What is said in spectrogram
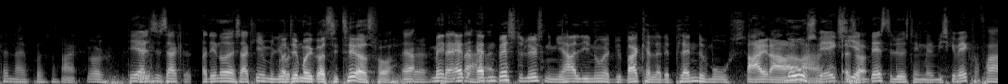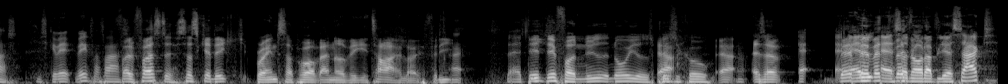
planter har ikke bryster. Nej. Okay. Det er altid sagt, og det er noget, jeg har sagt hele mit liv. Og det må I godt citere os for. Ja. Ja. Men er, er den bedste løsning, jeg har lige nu, at vi bare kalder det plantemos? Nej, nej, nej. Mos nej. vil jeg ikke sige altså, er den bedste løsning, men vi skal væk fra fars. Vi skal væk, væk fra fars. For det første, så skal det ikke brande sig på at være noget vegetar eller fordi... Nej. Ja, det, det er for en ny nordjydes Ja. ja. Ja, altså, Hvad- Al, hvad- altså, hvad- når der bliver sagt,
